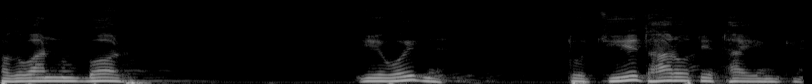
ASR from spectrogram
ભગવાનનું બળ એ હોય ને તો જે ધારો તે થાય એમ કે.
